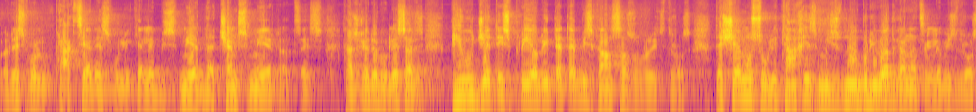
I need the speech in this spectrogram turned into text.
რესპუბლიკა ფრაქცია რესპუბლიკელების მიერ და ჩემს მიერაც ეს გაჟღერებული ეს არის ბიუჯეტის პრიორიტეტების განსაზღვრის დროს და შემოსული თანხის მიზნობრივად განაწილების დროს.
